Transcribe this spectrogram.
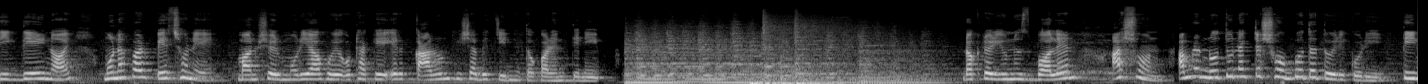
দিক দিয়েই নয়, মুনাফার পেছনে মানুষের মরিয়া হয়ে ওঠাকে এর কারণ হিসাবে চিহ্নিত করেন তিনি। ডক্টর ইউনুস বলেন, আসুন, আমরা নতুন একটা সভ্যতা তৈরি করি তিন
